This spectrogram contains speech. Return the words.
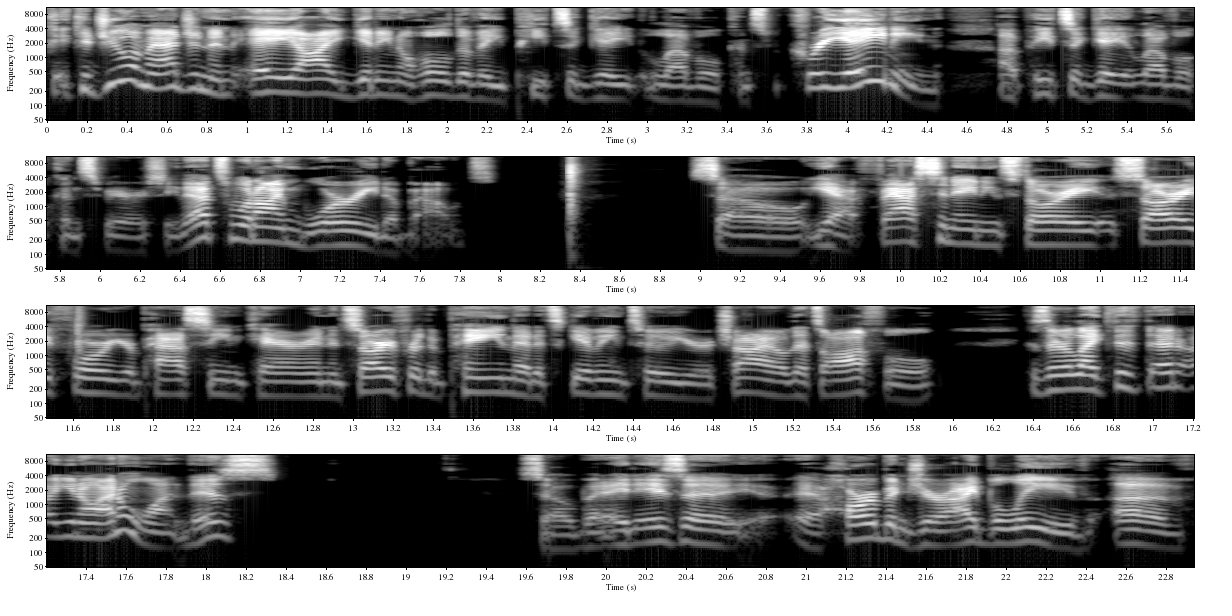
Could you imagine an AI getting a hold of a Pizzagate level, cons- creating a Pizzagate level conspiracy? That's what I'm worried about. So, yeah, fascinating story. Sorry for your passing, Karen, and sorry for the pain that it's giving to your child. That's awful. Because they're like, you know, I don't want this. So, but it is a, a harbinger, I believe, of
